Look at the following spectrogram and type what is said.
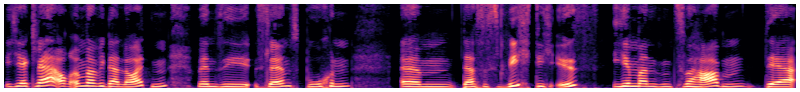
ich erkläre auch immer wieder Leuten, wenn sie Slams buchen, ähm, dass es wichtig ist, jemanden zu haben, der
